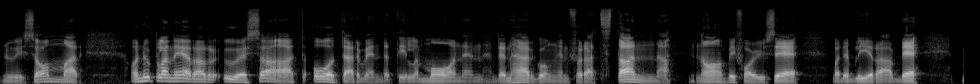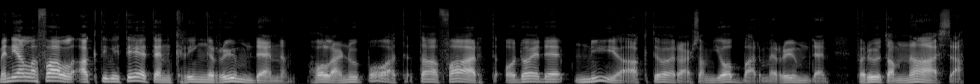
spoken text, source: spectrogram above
nu i sommar och nu planerar USA att återvända till månen, den här gången för att stanna. Nå, vi får ju se vad det blir av det. Men i alla fall, aktiviteten kring rymden håller nu på att ta fart och då är det nya aktörer som jobbar med rymden, förutom NASA.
